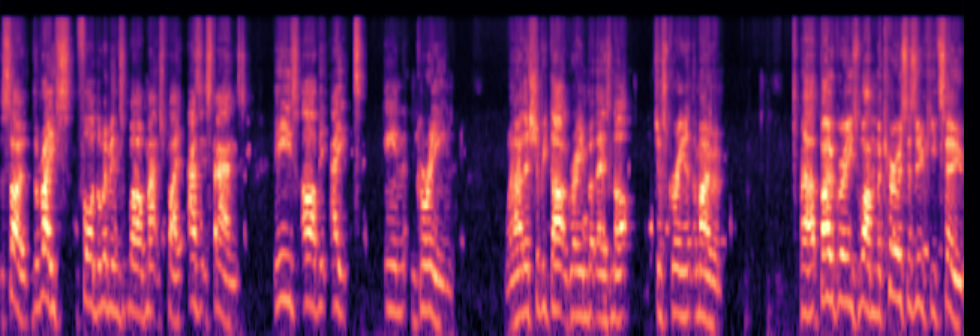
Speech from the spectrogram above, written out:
So the race for the women's world match play, as it stands, these are the eight in green. We know there should be dark green, but there's not. Just green at the moment. Uh, Beau Greaves one, Mikuru Suzuki two,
